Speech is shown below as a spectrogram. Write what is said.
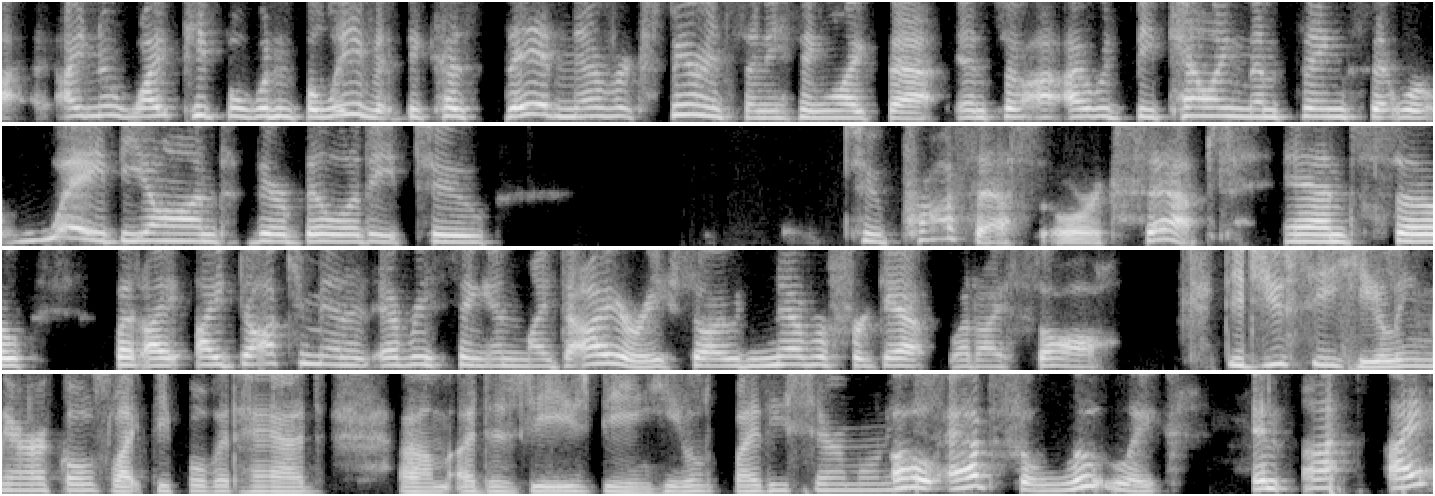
I, I knew white people wouldn't believe it because they had never experienced anything like that. And so I, I would be telling them things that were way beyond their ability to to process or accept. And so but I, I documented everything in my diary so I would never forget what I saw. Did you see healing miracles like people that had um, a disease being healed by these ceremonies? Oh, absolutely. And I, I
